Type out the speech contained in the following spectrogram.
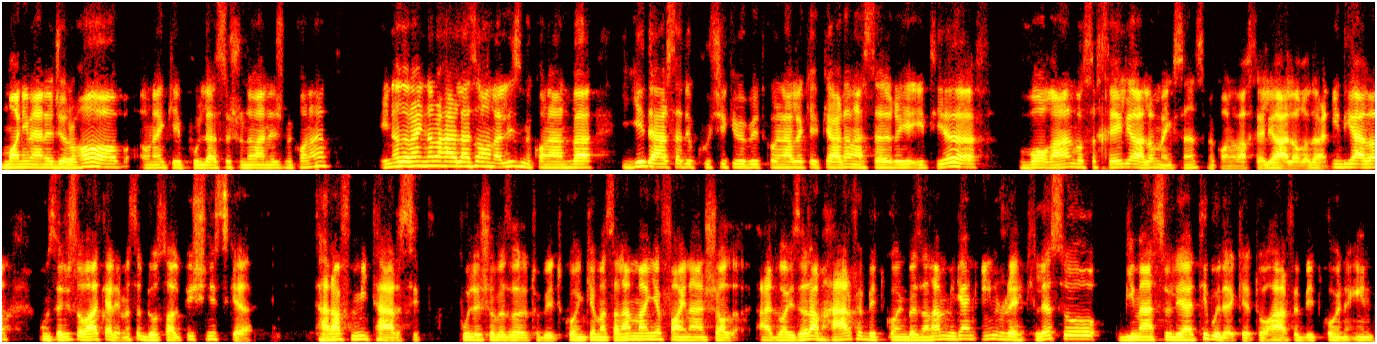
money manager ها اونایی که پول دستشون رو manage می‌کنن اینا دارن اینا رو هر لحظه آنالیز می‌کنن و یه درصد کوچیکی به بیت کوین allocate کردن از طریق ETF واقعا واسه خیلی الان make sense می‌کنه و خیلی علاقه دارن. این دیگه الان اون سری صحبت کردیم. مثل دو سال پیش نیست که طرف میترسید پولش رو بذاره تو بیت کوین که مثلا من یه financial advisor م حرف بیت کوین بزنم میگن این reckless و بیمسئولیتی بوده که تو حرف بیت کوین این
